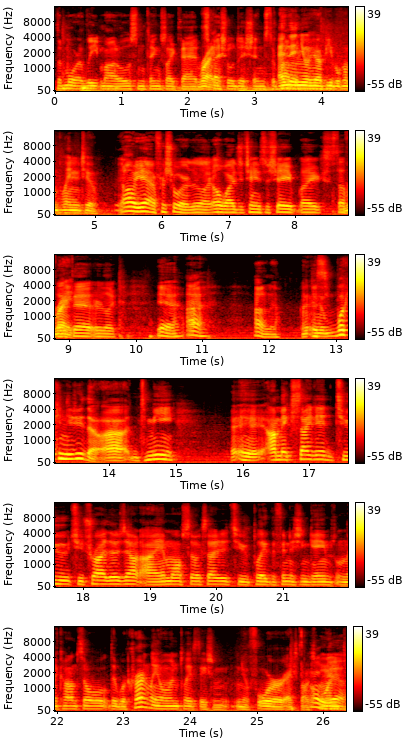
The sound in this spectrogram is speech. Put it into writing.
the more elite models and things like that, Right. special editions. They're and then you'll hear people complaining too. oh yeah, for sure. They're like, oh, why'd you change the shape, like stuff Right. like that, or like, yeah, I, I don't know. Uh, what can you do though? Uh, to me, uh, I'm excited to to try those out. I am also excited to play the finishing games on the console that we're currently on, PlayStation, you know, 4 or Xbox Oh One. yeah,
